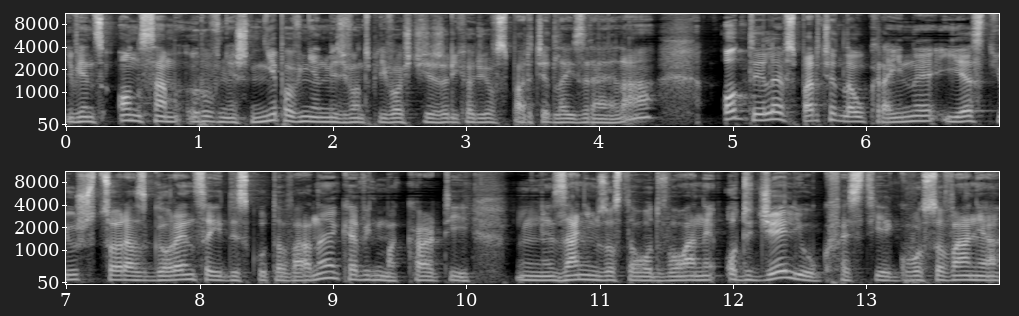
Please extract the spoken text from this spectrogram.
więc on sam również nie powinien mieć wątpliwości, jeżeli chodzi o wsparcie dla Izraela. O tyle wsparcie dla Ukrainy jest już coraz goręcej dyskutowane. Kevin McCarthy, mm, zanim został odwołany, oddzielił kwestię głosowania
